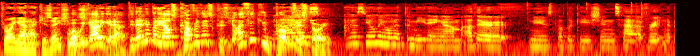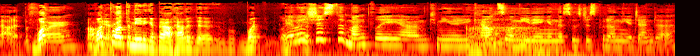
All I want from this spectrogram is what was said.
throwing out accusations. Well, we got to get out. Did anybody else cover this? Because I think you No, broke I this was- story. I was the only one at the meeting. Um, other news publications have written about it What? before. Oh, what yeah. brought the meeting about? How did uh, what? like, It was uh, just the monthly um, community council Ah. meeting, and this was just put on the agenda.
